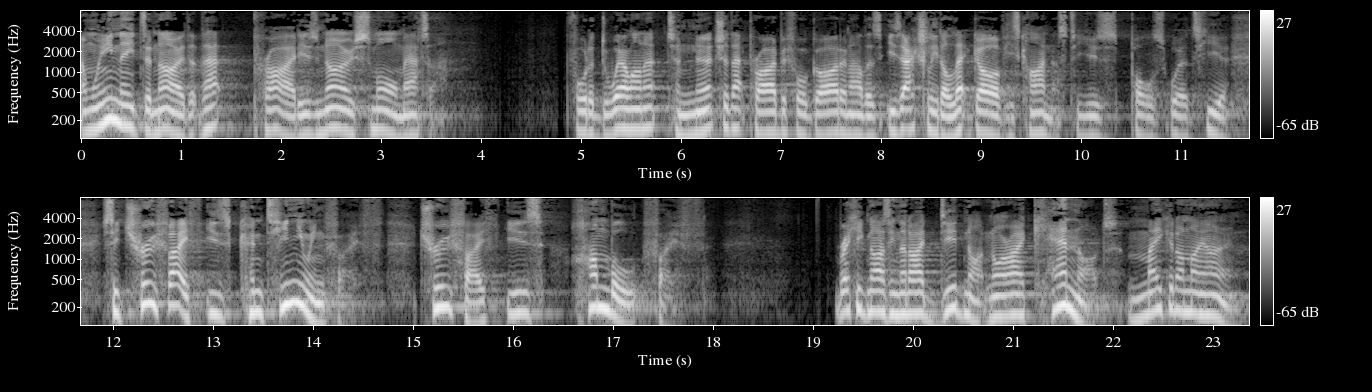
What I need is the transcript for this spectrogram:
And we need to know that that pride is no small matter. For to dwell on it, to nurture that pride before God and others, is actually to let go of his kindness, to use Paul's words here. See, true faith is continuing faith. True faith is humble faith recognizing that I did not, nor I cannot make it on my own.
